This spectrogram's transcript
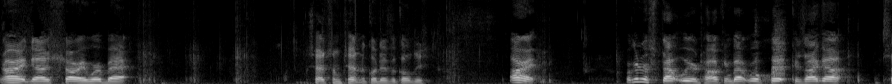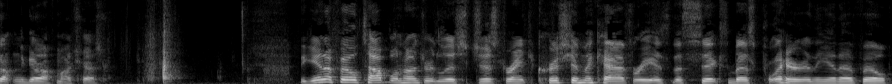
All right, guys. Sorry, we're back. Just had some technical difficulties. All right, we're gonna stop what we were talking about real quick because I got something to get off my chest. The NFL Top 100 list just ranked Christian McCaffrey as the sixth best player in the NFL.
